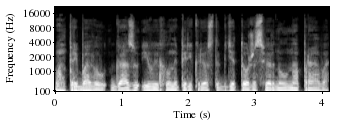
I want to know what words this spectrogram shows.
Он прибавил газу и выехал на перекресток, где тоже свернул направо.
